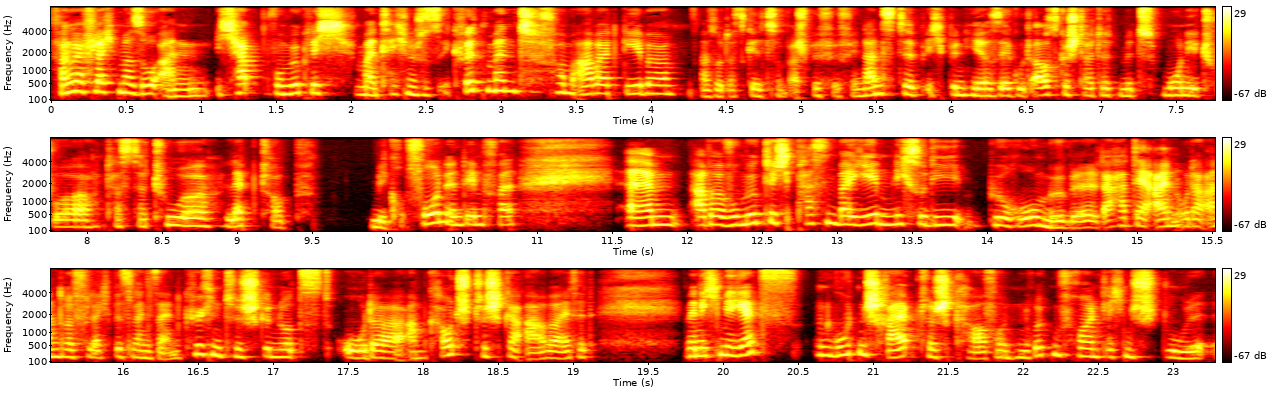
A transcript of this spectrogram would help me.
Fangen wir vielleicht mal so an. Ich habe womöglich mein technisches Equipment vom Arbeitgeber. Also das gilt zum Beispiel für Finanztipp. Ich bin hier sehr gut ausgestattet mit Monitor, Tastatur, Laptop, Mikrofon in dem Fall. Ähm, aber womöglich passen bei jedem nicht so die Büromöbel. Da hat der ein oder andere vielleicht bislang seinen Küchentisch genutzt oder am Couchtisch gearbeitet. Wenn ich mir jetzt einen guten Schreibtisch kaufe und einen rückenfreundlichen Stuhl,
